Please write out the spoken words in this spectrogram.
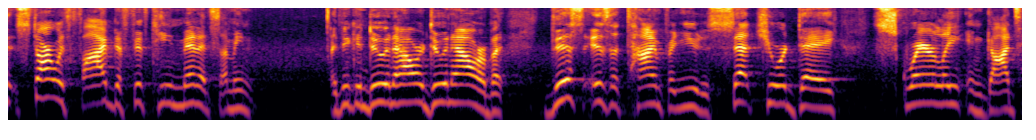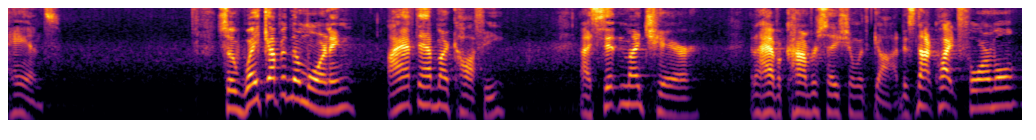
To start with five to 15 minutes. I mean, if you can do an hour, do an hour, but this is a time for you to set your day squarely in God's hands. So wake up in the morning I have to have my coffee. I sit in my chair and I have a conversation with God. It's not quite formal,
